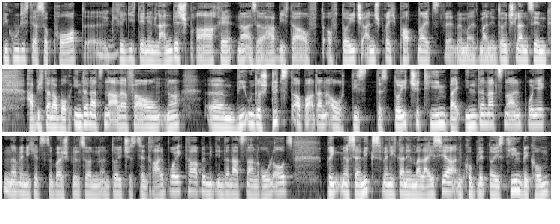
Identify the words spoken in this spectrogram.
wie gut ist der Support, äh, mhm. kriege ich den in Landessprache, ne? also habe ich da auf, auf Deutsch Ansprechpartner, jetzt wenn, wenn wir jetzt mal in Deutschland sind, habe ich dann aber auch internationale Erfahrung, ne? ähm, wie unterstützt aber dann auch dies, das deutsche Team bei internationalen Projekten, ne? wenn ich jetzt zum Beispiel so ein, ein deutsches Zentralprojekt habe mit internationalen Rollouts, bringt mir es ja nichts, wenn ich dann in Malaysia ein komplett neues Team bekomme,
